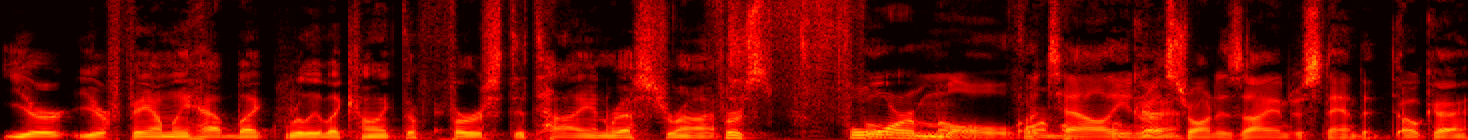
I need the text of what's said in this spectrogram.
your your family had like really like kind of like the first Italian restaurant. First formal, formal, Italian okay. restaurant, as I understand it. Okay.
